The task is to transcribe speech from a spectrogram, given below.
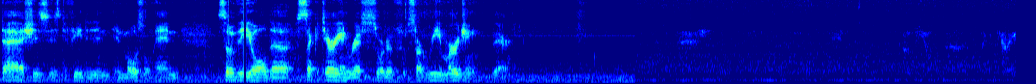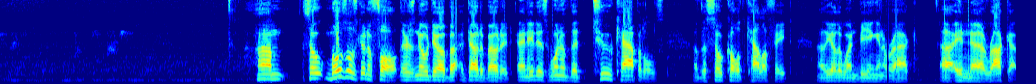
Daesh is, is defeated in, in Mosul and some of the old uh, sectarian risks sort of start re-emerging there. Um, so Mosul is going to fall. There's no doubt about, doubt about it, and it is one of the two capitals of the so-called caliphate. Uh, the other one being in Iraq, uh, in uh, Raqqa.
